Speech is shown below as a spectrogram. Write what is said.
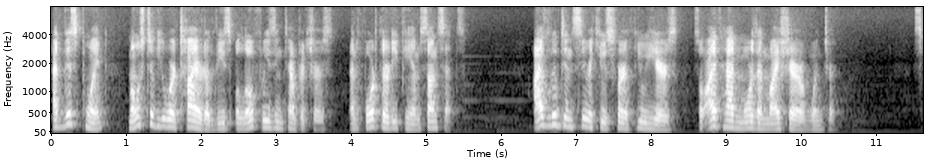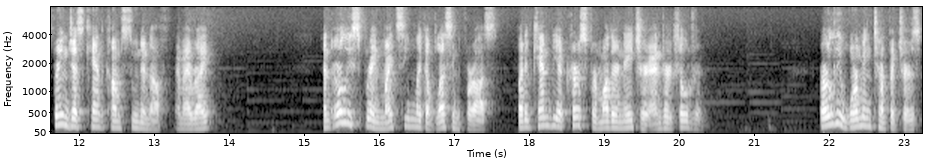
At this point, most of you are tired of these below freezing temperatures and 4:30 p.m. sunsets. I've lived in Syracuse for a few years, so I've had more than my share of winter. Spring just can't come soon enough, am I right? An early spring might seem like a blessing for us, but it can be a curse for Mother Nature and her children. Early warming temperatures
